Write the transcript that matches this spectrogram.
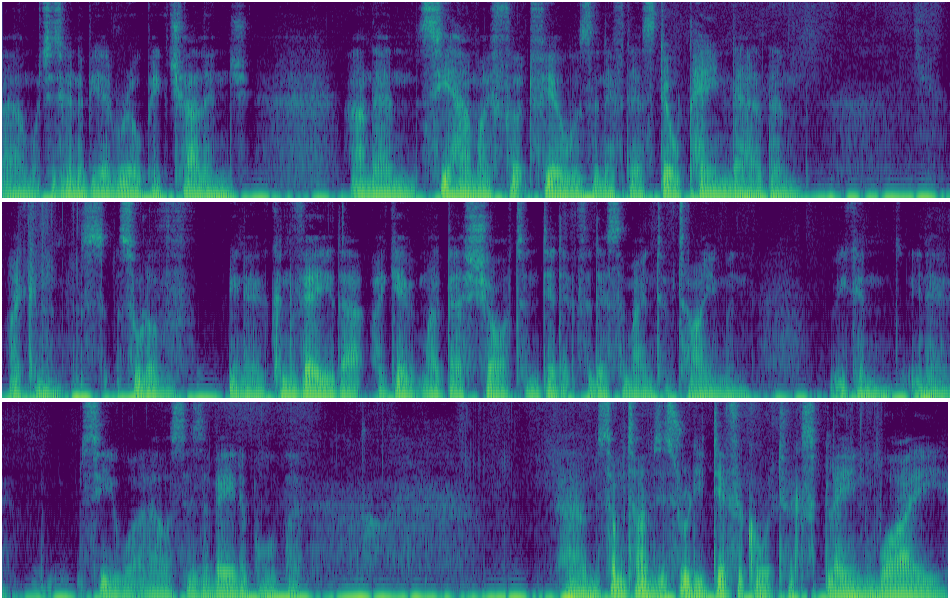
uh, which is going to be a real big challenge. And then see how my foot feels, and if there's still pain there, then I can s- sort of, you know, convey that I gave it my best shot and did it for this amount of time, and we can, you know, see what else is available. But um, sometimes it's really difficult to explain why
